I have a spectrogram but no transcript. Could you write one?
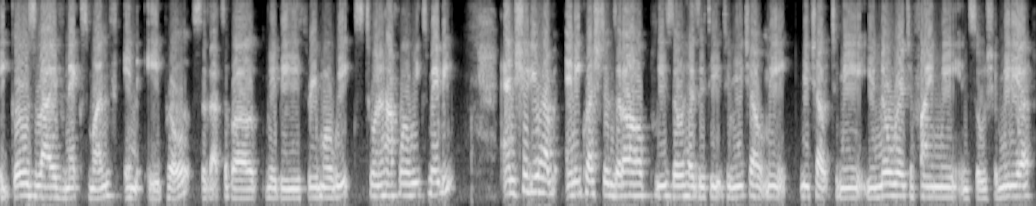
It goes live next month in April, so that's about maybe three more weeks, two and a half more weeks, maybe. And should you have any questions at all, please don't hesitate to reach out me, reach out to me. You know where to find me in social media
